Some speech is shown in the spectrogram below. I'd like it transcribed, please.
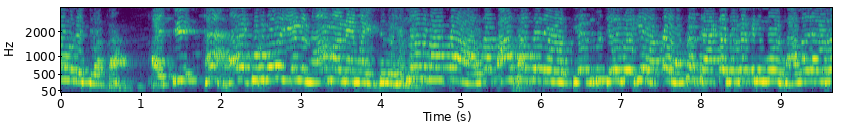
ನಮಗೈತಿ ಐತಿ ಗುರುಗಳು ಏನು ನಾಮ, ನೇಮ ಇಟ್ಟಿದ್ರು. ಇನ್ನೊಂದು ಮಾತ ಅರ್ಧ ತಾಸ ಅಂತ ನೀವು ತೇಜ್ ಬಿಟ್ಟು ಇಳಿದು ಹೋಗಿ? ಒಟ್ಟ ಹೊಸ ಟ್ರ್ಯಾಕ ಬರ್ಬೇಕು ನಿಮ್ಮ ಸಾಲ ಅವ್ರ.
